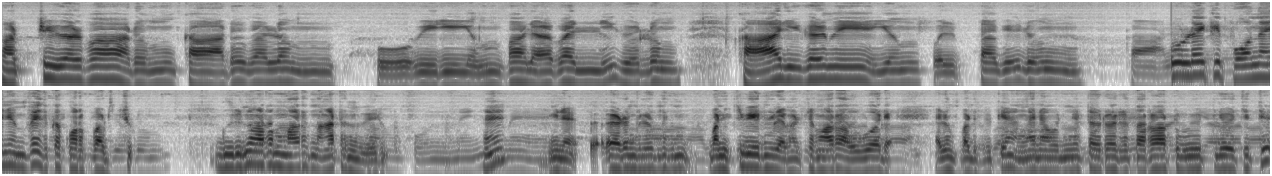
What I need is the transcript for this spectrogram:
പക്ഷികൾ പാടും കാടുകളും പൂവിരിയും പല വല്ലികളും കാലികൾ മേയും പുൽത്തകിലും സ്കൂളിലേക്ക് പോകുന്നതിന് മുമ്പ് ഇതൊക്കെ കുറപ്പടിച്ചു പഠിച്ചു. ഗുരുനാഥന്മാർ നാട്ടിൽ നിന്ന് വരും? ഇങ്ങനെ ഏതെങ്കിലും എന്തെങ്കിലും പണിക്ക് വരുന്നില്ല മനുഷ്യന്മാർ അതുപോലെ എല്ലാം പഠിപ്പിക്കുക. അങ്ങനെ ഇങ്ങനത്തെ ഓരോരോ തറവാട്ട് വീട്ടിൽ വെച്ചിട്ട്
